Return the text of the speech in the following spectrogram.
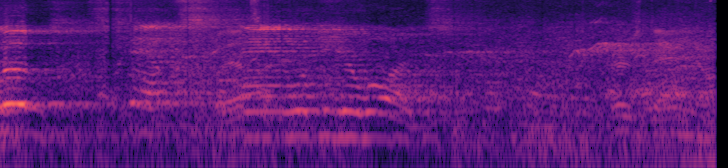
blue steps, and we'll give you awards. There's Daniel.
